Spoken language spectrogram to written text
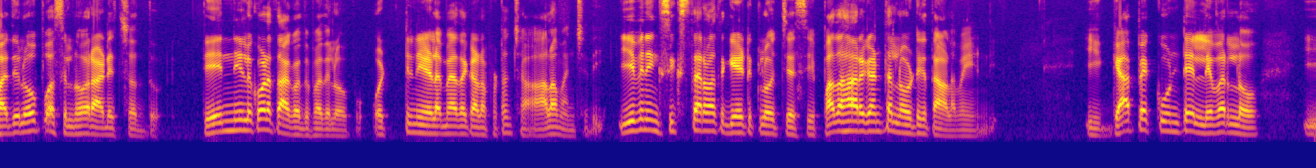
పదిలోపు అసలు నోరు ఆడించొద్దు తేనీళ్ళు నీళ్ళు కూడా తాగొద్దు పదిలోపు ఒట్టి నీళ్ళ మీద గడపటం చాలా మంచిది. ఈవినింగ్ సిక్స్ తర్వాత గేట్ క్లోజ్ చేసి పదహారు గంటల నోటికి తాళమేయండి ఈ గ్యాప్ ఎక్కువ ఉంటే లివర్లో ఈ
